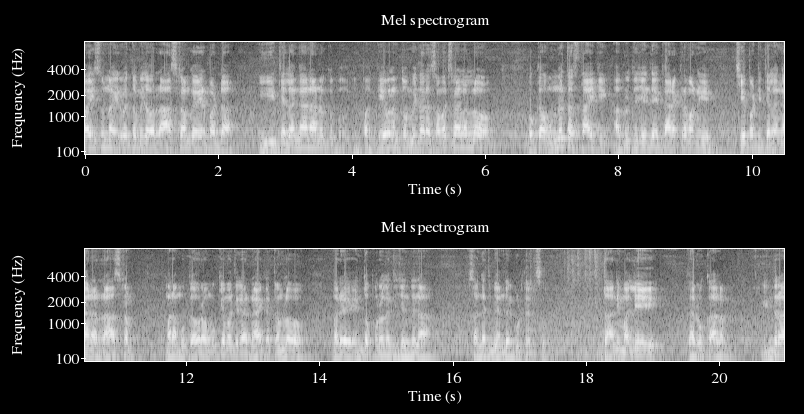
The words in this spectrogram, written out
వయసున్న ఇరవై తొమ్మిదవ రాష్ట్రంగా ఏర్పడ్డ ఈ తెలంగాణను కేవలం తొమ్మిదిన్నర సంవత్సరాలలో ఒక ఉన్నత స్థాయికి అభివృద్ధి చెందే కార్యక్రమాన్ని చేపట్టి తెలంగాణ రాష్ట్రం. మన ము- గౌరవ ముఖ్యమంత్రి గారి నాయకత్వంలో మరి ఎంతో పురోగతి చెందిన సంగతి మీ అందరికీ కూడా తెలుసు. దాన్ని మళ్ళీ కరువు కాలం ఇందిరా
